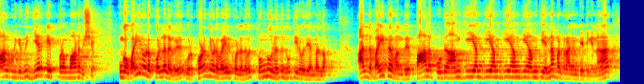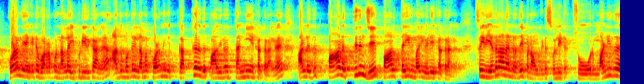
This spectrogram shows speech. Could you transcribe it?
பால் குடிக்கிறது இயற்கை புறம்பான விஷயம். உங்கள் வயிறோட கொள்ளளவு ஒரு குழந்தையோட வயிறு கொள்ளளவு தொண்ணூறுலேருந்து நூற்றி இருபது எம்எல் தான். அந்த வயிற்றை வந்து பாலை போட்டு அமுக்கி அமுக்கி அமுக்கி அமுக்கி அமுக்கி என்ன பண்ணுறாங்கன்னு கேட்டிங்கன்னா குழந்தை என்கிட்ட வர்றப்போ நல்லா இப்படி இருக்காங்க. அது மட்டும் இல்லாமல் குழந்தைங்க கக்கறது பாதினா தண்ணியை கக்குறாங்க. அல்லது பாலை திரிஞ்சு பால் தயிர் மாதிரி வெளியே கக்குறாங்க. ஸோ இது எதனாலன்றதை இப்போ நான் உங்ககிட்ட சொல்லிட்டேன். ஸோ ஒரு மனித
